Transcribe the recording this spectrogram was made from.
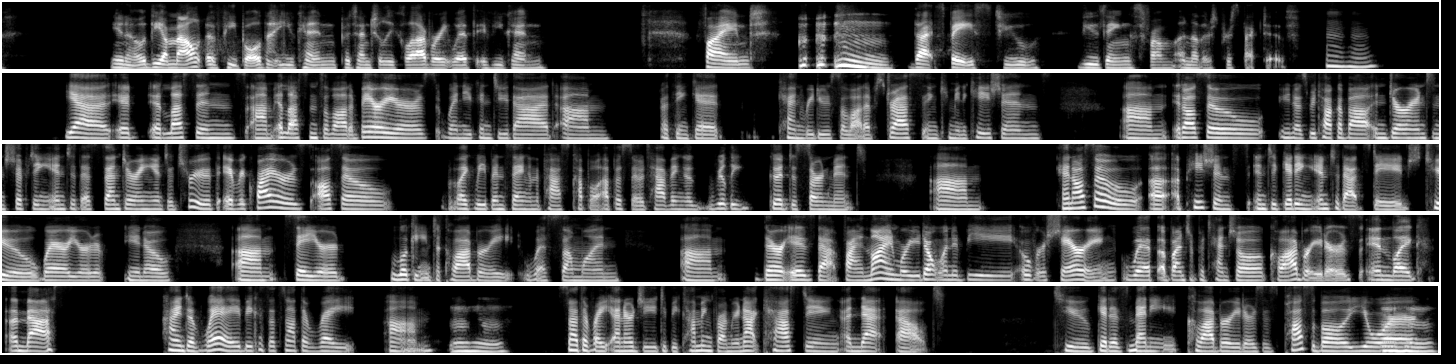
you know the amount of people that you can potentially collaborate with if you can find that space to view things from another's perspective. Mm-hmm. Yeah, it it lessens um, it lessens a lot of barriers when you can do that. Um, I think it can reduce a lot of stress in communications. Um, it also, you know, as we talk about endurance and shifting into this centering into truth, it requires also, like we've been saying in the past couple episodes, having a really good discernment um, and also a, a, patience into getting into that stage too where you're you know um, say you're looking to collaborate with someone um, there is that fine line where you don't want to be oversharing with a bunch of potential collaborators in like a mass kind of way because that's not the right um mm-hmm. it's not the right energy to be coming from you're not casting a net out to get as many collaborators as possible, you're mm-hmm.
